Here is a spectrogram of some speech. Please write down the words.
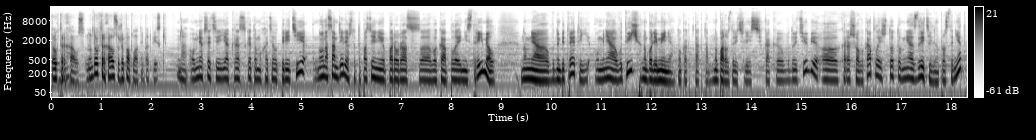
Доктор Хаус. Но Доктор Хаус уже по платной подписке. Да, у меня, кстати, я как раз к этому хотел перейти. Но на самом деле, что-то последнюю пару раз э, ВК Play не стримил. Но у меня в битрейт, у меня в Twitch, ну, более-менее, ну, как так там, ну, пару зрителей есть, как в YouTube, э, хорошо, в ВК Play что-то у меня зрителей просто нет.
